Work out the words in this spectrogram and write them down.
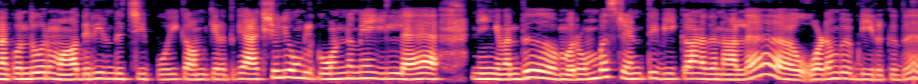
எனக்கு வந்து ஒரு மாதிரி இருந்துச்சு போய் காமிக்கிறதுக்கு. ஆக்சுவலி உங்களுக்கு ஒன்றுமே இல்லை நீங்கள் வந்து ரொம்ப ஸ்ட்ரென்த்து வீக்கானதுனால உடம்பு இப்படி இருக்குது.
